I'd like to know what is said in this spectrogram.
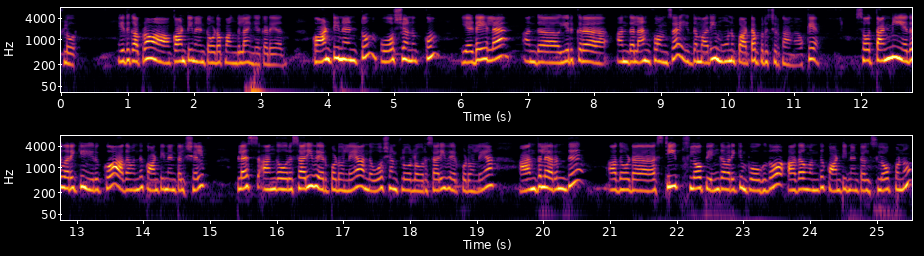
ஃப்ளோர் இதுக்கப்புறம் காண்டினென்ட்டோட பங்குலாம் இங்கே கிடையாது. காண்டினென்ட்டும் ஓஷனுக்கும் இடையில அந்த இருக்கிற அந்த லேண்ட்ஃபார்ம்ஸை இந்த மாதிரி மூணு பார்ட்டாக பிரிச்சுருக்காங்க ஓகே ஸோ தண்ணி எது வரைக்கும் இருக்கோ அதை வந்து காண்டினென்டல் ஷெல்ஃப் ப்ளஸ் அங்கே ஒரு சரிவு ஏற்படும் இல்லையா? அந்த ஓஷன் ஃப்ளோரில் ஒரு சரிவு ஏற்படும் இல்லையா? அதுலேருந்து அதோட ஸ்டீப் ஸ்லோப் எங்கே வரைக்கும் போகுதோ அதை வந்து காண்டினென்டல் ஸ்லோப்புனும்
